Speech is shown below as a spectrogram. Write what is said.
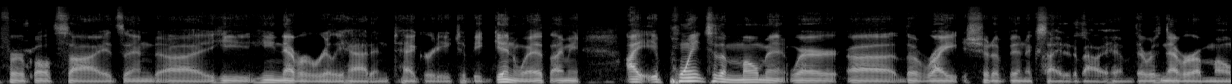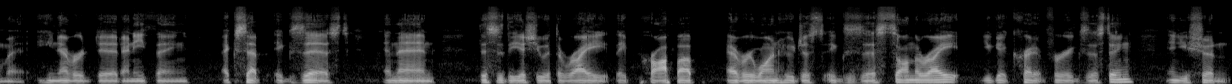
for both sides, and uh, he he never really had integrity to begin with. I mean, I point to the moment where uh, the right should have been excited about him. There was never a moment. He never did anything except exist, and then this is the issue with the right. They prop up everyone who just exists on the right. You get credit for existing, and you shouldn't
